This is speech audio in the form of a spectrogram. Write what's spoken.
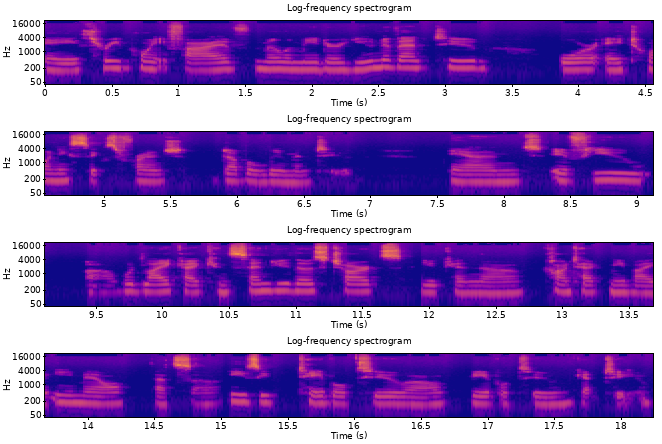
a 3.5 millimeter univent tube or a 26 French double lumen tube. And if you uh, would like, I can send you those charts. You can uh, contact me by email. That's an easy table to uh, be able to get to you.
